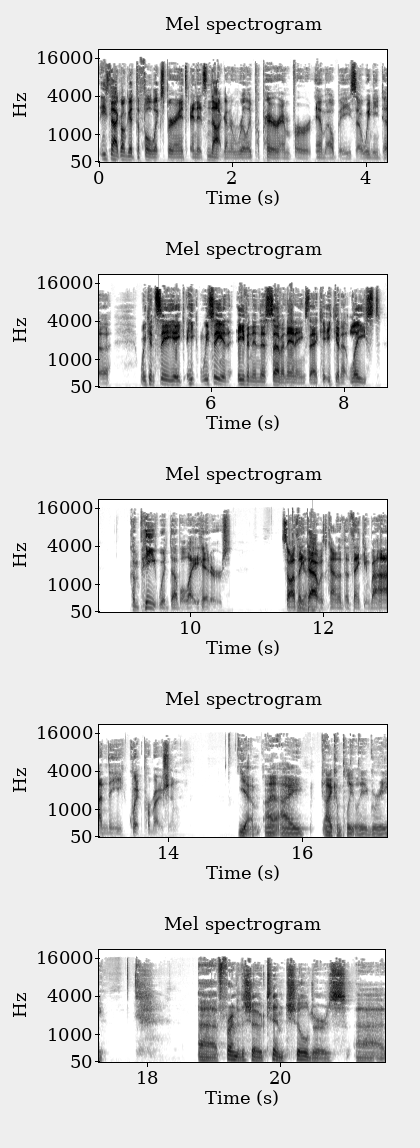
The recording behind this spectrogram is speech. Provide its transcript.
he's not going to get the full experience, and it's not going to really prepare him for MLB. So we need to, we can see, he, we see it even in this seven innings that he can at least compete with double A hitters. So I think yeah. that was kind of the thinking behind the quick promotion. Yeah, I I, I completely agree. Uh, friend of the show, Tim Childers, uh,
